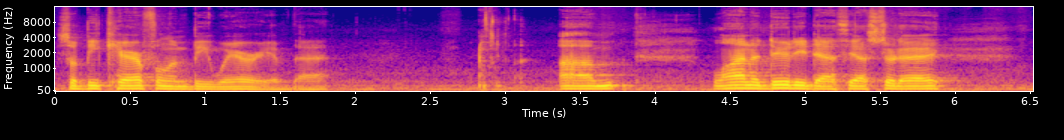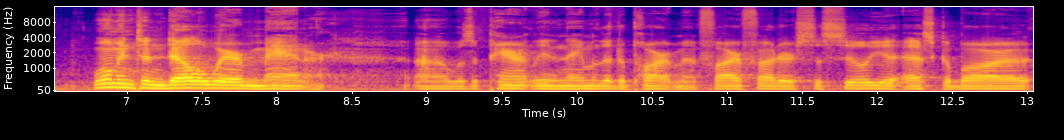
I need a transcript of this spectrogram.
So be careful and be wary of that. Um, line of duty death yesterday. Wilmington, Delaware Manor uh, was apparently the name of the department. Firefighter Cecilia Escobar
